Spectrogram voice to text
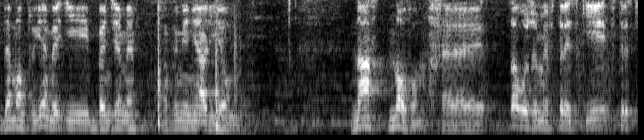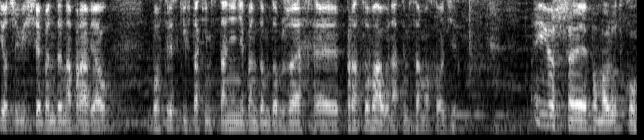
demontujemy i będziemy wymieniali ją na nową. E, założymy wtryski. Wtryski oczywiście będę naprawiał, bo wtryski w takim stanie nie będą dobrze e, pracowały na tym samochodzie. No i już pomalutku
